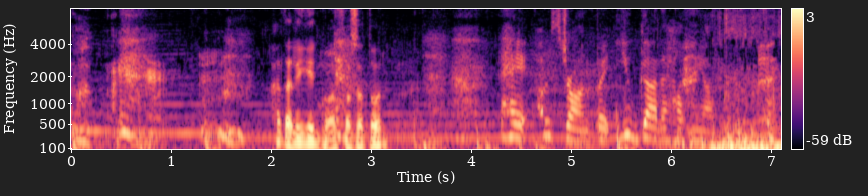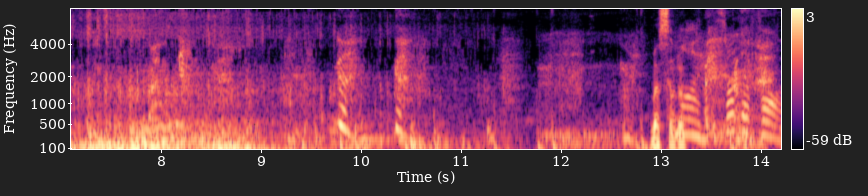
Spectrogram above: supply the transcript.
Really. hát elég egy balfazator. Hey, I'm strong, but you gotta help me out here. Come on, it's not that far.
